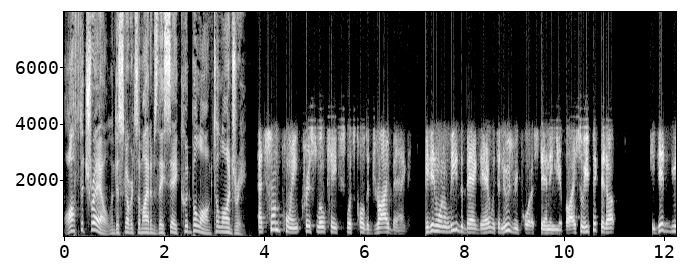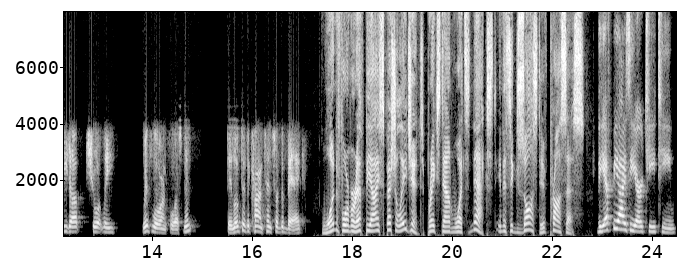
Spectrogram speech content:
off the trail and discovered some items they say could belong to Laundrie. At some point, Chris locates what's called a dry bag. He didn't want to leave the bag there with the news reporter standing nearby, so he picked it up. He did meet up shortly with law enforcement. They looked at the contents of the bag. One former FBI special agent breaks down what's next in this exhaustive process. The FBI's ERT team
